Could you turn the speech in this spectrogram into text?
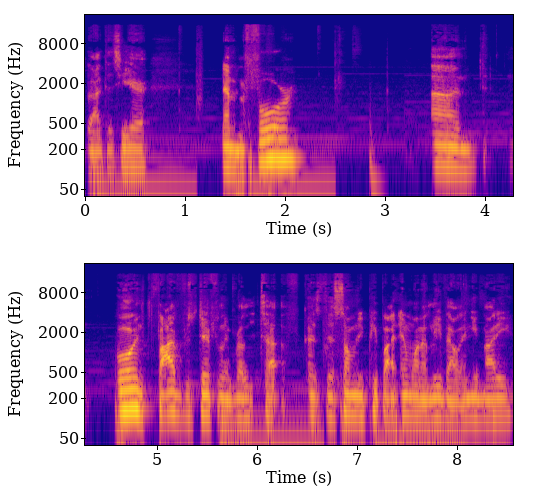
throughout this year. Number four, um, going five was definitely really tough because there's so many people I didn't want to leave out anybody.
